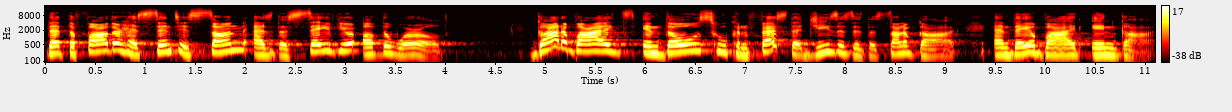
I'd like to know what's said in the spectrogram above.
that the Father has sent his Son as the Savior of the world. God abides in those who confess that Jesus is the Son of God, and they abide in God.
